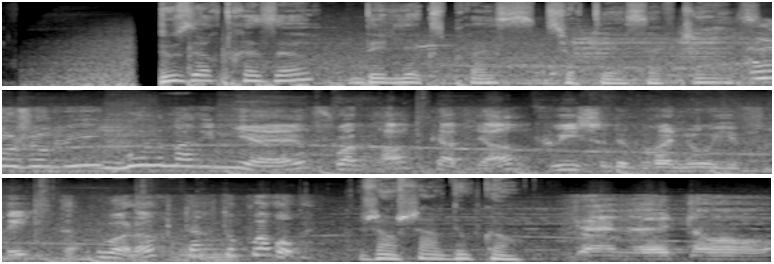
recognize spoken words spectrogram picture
12h-13h, Daily Express sur TSF Jazz. Aujourd'hui, moule marinière, foie gras, caviar, cuisses de grenouille frites ou alors tarte au poireau. Jean-Charles Doucan. Venez-t'en.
